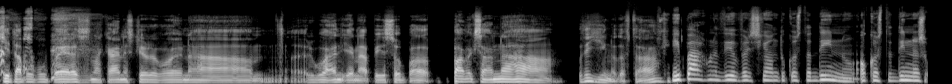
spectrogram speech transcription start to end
κοίτα από που πέρασες να κάνεις, ξέρω εγώ, ένα rewind για να πεις, πάμε ξανά. Δεν γίνονται αυτά. Υπάρχουν δύο βερσιόν του Κωνσταντίνου. Ο Κωνσταντίνος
